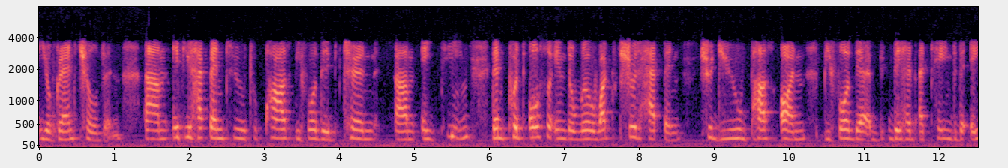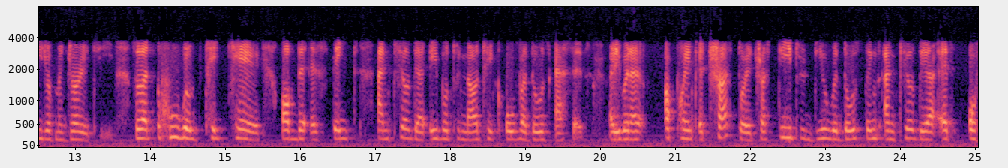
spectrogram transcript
your grandchildren. Um, if you happen to, to pass before they turn um, 18, then put also in the will what should happen should you pass on before they they have attained the age of majority, so that who will take care of the estate until they're able to now take over those assets? Are you going to appoint a trust or a trustee to deal with those things until they are at, of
